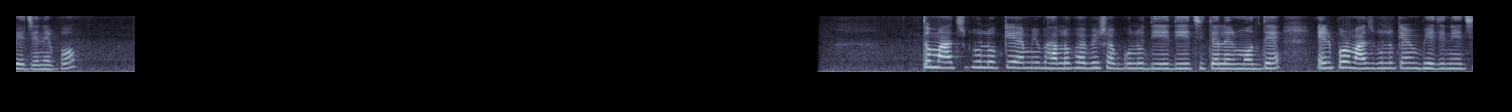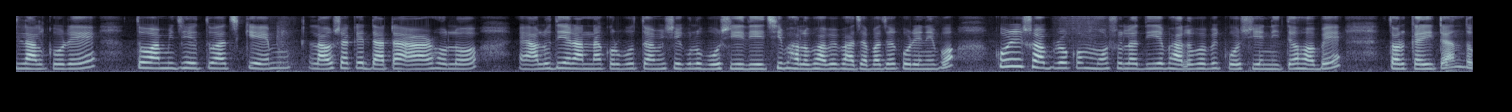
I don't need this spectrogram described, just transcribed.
ভেজে নেব। তো মাছগুলোকে আমি ভালোভাবে সবগুলো দিয়ে দিয়েছি তেলের মধ্যে। এরপর মাছগুলোকে আমি ভেজে নিয়েছি লাল করে। তো আমি যেহেতু আজকে লাউ শাকের ডাটা আর হলো আলু দিয়ে রান্না করব, তো আমি সেগুলো বসিয়ে দিয়েছি, ভালোভাবে ভাজা ভাজা করে নেব। করে সব রকম মশলা দিয়ে ভালোভাবে কষিয়ে নিতে হবে তরকারিটা। তো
